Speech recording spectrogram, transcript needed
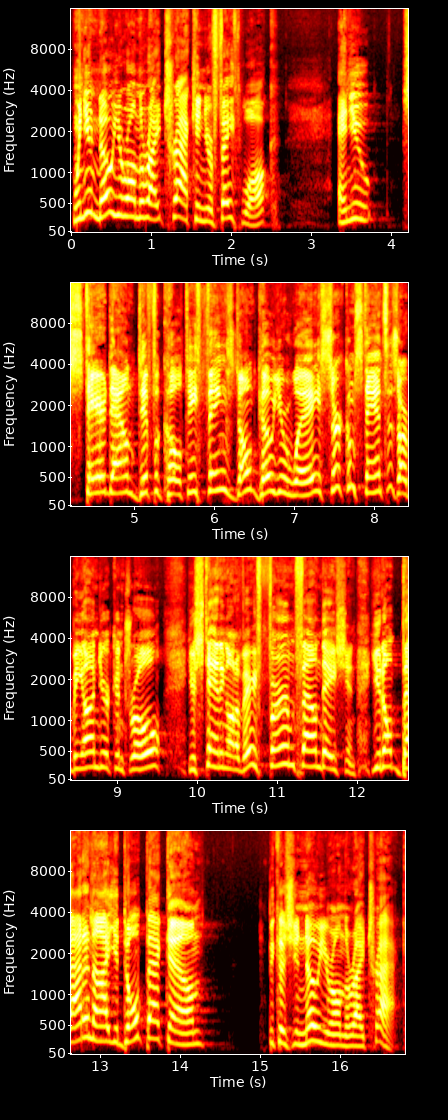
When you know you're on the right track in your faith walk and you stare down difficulty, things don't go your way, circumstances are beyond your control, you're standing on a very firm foundation. You don't bat an eye, you don't back down because you know you're on the right track.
